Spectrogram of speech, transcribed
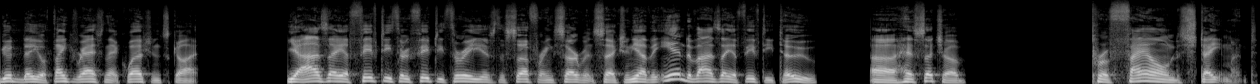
good deal. Thank you for asking that question, Scott. Yeah, Isaiah 50 through 53 is the suffering servant section. Yeah, the end of Isaiah 52 uh, has such a profound statement.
